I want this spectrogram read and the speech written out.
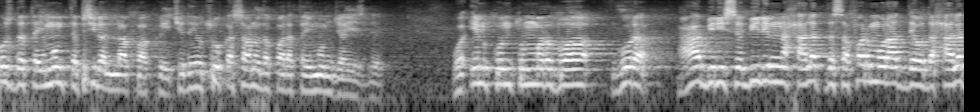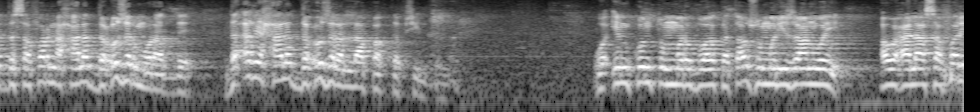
اوس د تیمم تفصیل الله پاک کوي چې د یو څو کسانو د لپاره تیمم جایز دی وان کنتم مرضى ګره عابري سبيل نه حالت د سفر مراد دی او د حالت د سفر نه حالت د عذر مراد دی د هغه حالت د عذر الله پاک تفصیل کوي وان کنتم مرضوا کتا سو مریضان وای او علی سفر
